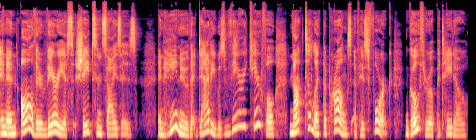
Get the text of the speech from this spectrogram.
and in all their various shapes and sizes. And he knew that Daddy was very careful not to let the prongs of his fork go through a potato.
